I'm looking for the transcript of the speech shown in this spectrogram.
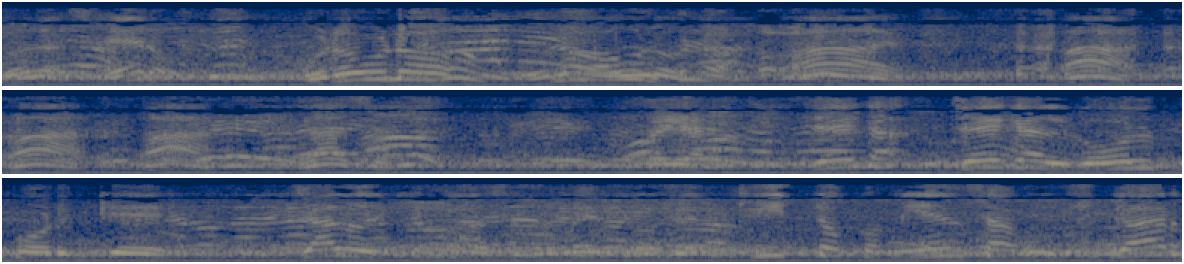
2 a 0. 1-1. 1 a 1. Va, va, va. Gracias. Oiga, llega, llega el gol porque, ya lo dijimos hace momentos, el Quito comienza a buscar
